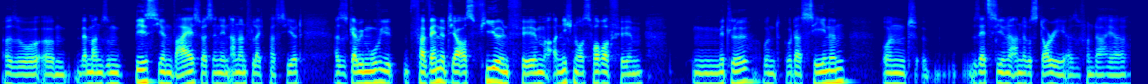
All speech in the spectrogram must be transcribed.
Also, ähm, wenn man so ein bisschen weiß, was in den anderen vielleicht passiert. Also, Scary Movie verwendet ja aus vielen Filmen, äh, nicht nur aus Horrorfilmen, Mittel und, oder Szenen und äh, setzt sie in eine andere Story. Also, von daher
